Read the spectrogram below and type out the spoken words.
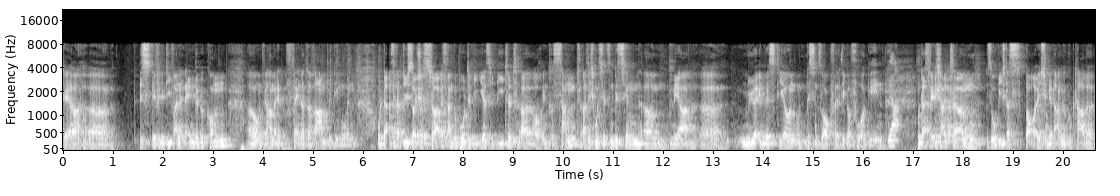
der äh, ist definitiv an ein Ende gekommen äh, und wir haben veränderte Rahmenbedingungen. Und da sind natürlich solche Serviceangebote, wie ihr sie bietet, äh, auch interessant. Also ich muss jetzt ein bisschen ähm, mehr äh, Mühe investieren und ein bisschen sorgfältiger vorgehen. Ja. Und das finde ich halt, ähm, so wie ich das bei euch mir da angeguckt habe,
